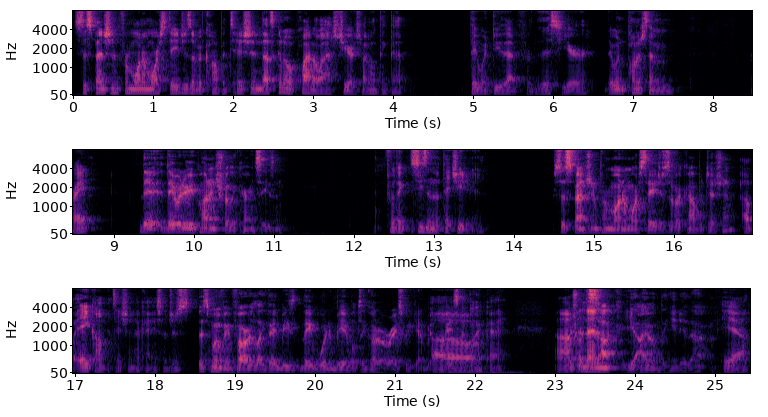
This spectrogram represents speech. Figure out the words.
Suspension from one or more stages of a competition. That's going to apply to last year, so I don't think that they would do that for this year. They wouldn't punish them, right? They they would be punished for the current season. For the season that they cheated in. Suspension from one or more stages of a competition. Of a competition. Okay, so just It's moving forward. Like they'd be they wouldn't be able to go to a race weekend Oh, basically, okay. Um, which and would then, suck. Yeah, I don't think you do that. yeah,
